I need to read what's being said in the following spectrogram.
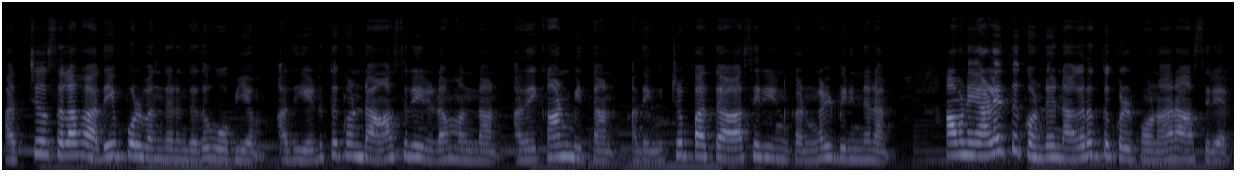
அச்சசலாக அதே போல் வந்திருந்தது ஓவியம். அதை எடுத்துக்கொண்ட ஆசிரியரிடம் வந்தான். அதை காண்பித்தான். அதை உற்று பார்த்த ஆசிரியரின் கண்கள் விரிந்தன. அவனை அழைத்து கொண்டு நகரத்துக்குள் போனார் ஆசிரியர்.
